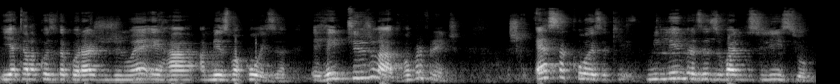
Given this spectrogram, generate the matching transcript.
E aquela coisa da coragem de não é errar a mesma coisa. Errei, tira de lado, vamos para frente. Essa coisa que me lembra às vezes o Vale do Silício,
